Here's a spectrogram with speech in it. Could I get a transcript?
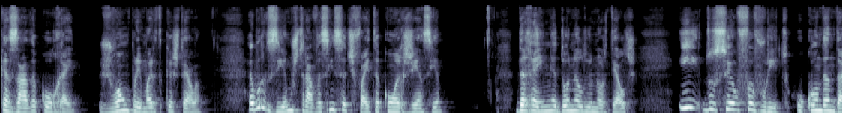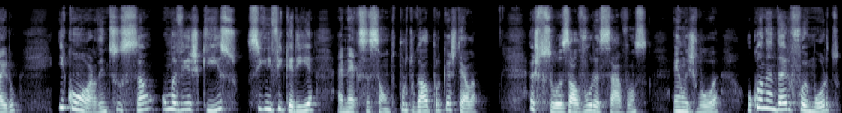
casada com o rei João I de Castela. A burguesia mostrava-se insatisfeita com a regência da rainha Dona Leonor Teles e do seu favorito, o condandeiro, e com ordem de sucessão, uma vez que isso significaria a anexação de Portugal por Castela. As pessoas alvoroçavam-se em Lisboa, o condandeiro foi morto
